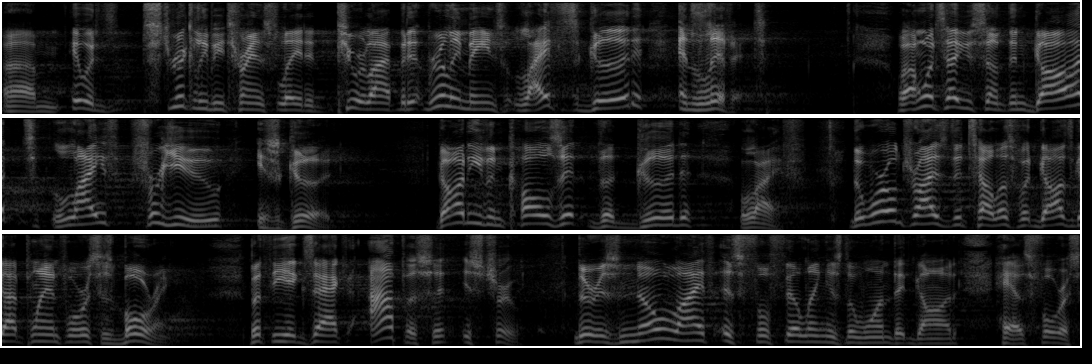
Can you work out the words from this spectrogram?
Um, it would strictly be translated pure life, but it really means life's good and live it. Well, I want to tell you something God's life for you is good. God even calls it the good life. The world tries to tell us what God's got planned for us is boring, but the exact opposite is true. There is no life as fulfilling as the one that God has for us.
